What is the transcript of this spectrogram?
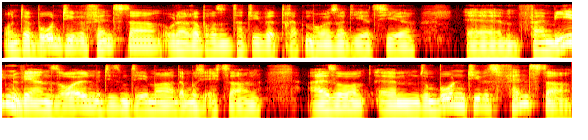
Und der bodentiefe Fenster oder repräsentative Treppenhäuser, die jetzt hier ähm, vermieden werden sollen mit diesem Thema, da muss ich echt sagen, also ähm, so ein bodentiefes Fenster,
